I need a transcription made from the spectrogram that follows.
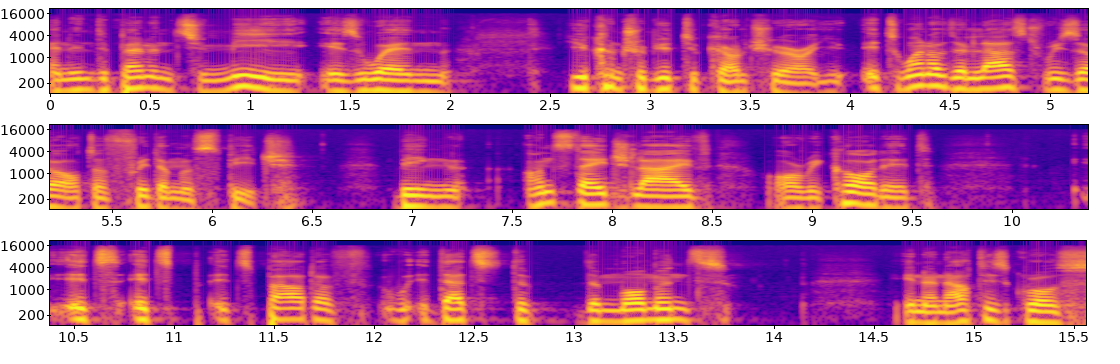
And independent to me is when you contribute to culture. You, it's one of the last resort of freedom of speech, being on stage live or recorded it's it's it's part of that's the the moment in an artist growth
